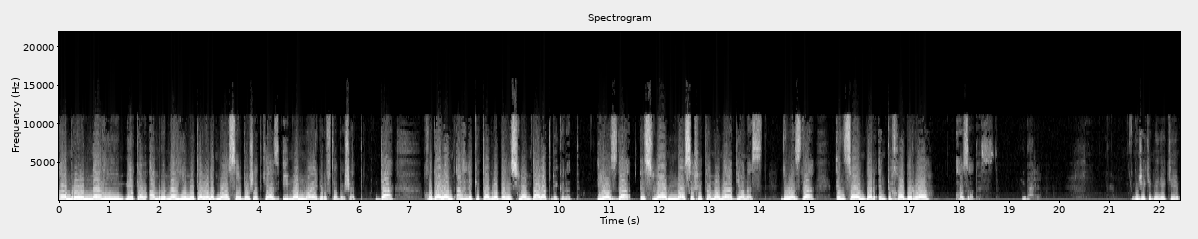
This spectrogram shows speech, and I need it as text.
امر و نهی میتو امر و نهی می‌تواند موثر باشد که از ایمان مایه گرفته باشد. ده. خداوند اهل کتاب را به اسلام دعوت می‌کند. یازده اسلام ناسخ تمام ادیان است. دوازده انسان در انتخاب راه آزاد است. بله. اونجا که میگه که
